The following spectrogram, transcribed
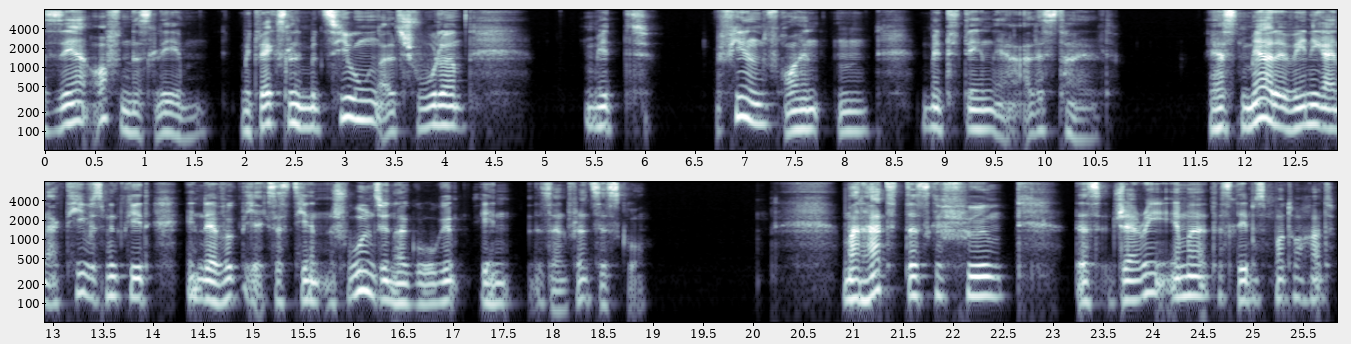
sehr offenes Leben, mit wechselnden Beziehungen als Schwuler, mit vielen Freunden, mit denen er alles teilt. Er ist mehr oder weniger ein aktives Mitglied in der wirklich existierenden Schwulensynagoge in San Francisco. Man hat das Gefühl, dass Jerry immer das Lebensmotto hat,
